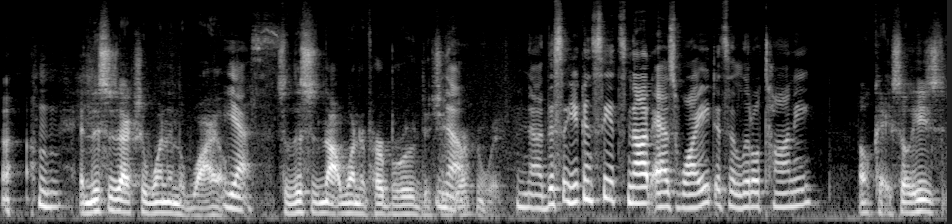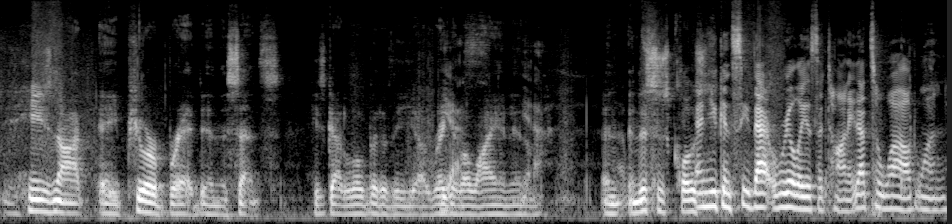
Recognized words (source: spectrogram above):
and this is actually one in the wild. Yes. So this is not one of her brood that she's no, working with. no, this you can see it's not as white. It's a little tawny. Okay, so he's he's not a purebred in the sense. He's got a little bit of the uh, regular Yes, lion in him. yeah. And and this is close. And you can see that really is a tawny. That's a wild one.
